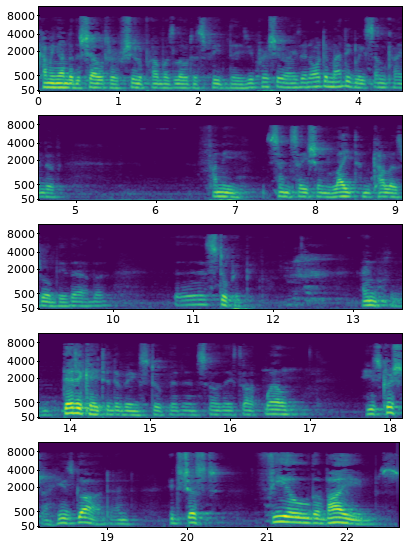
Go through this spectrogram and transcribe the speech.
coming under the shelter of Srila Prabhupada's lotus feet days. You press your eyes and automatically some kind of funny sensation, light and colors will be there, but uh, stupid people and dedicated to being stupid. And so they thought, well, he's Krishna, he's God, and it's just feel the vibes.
